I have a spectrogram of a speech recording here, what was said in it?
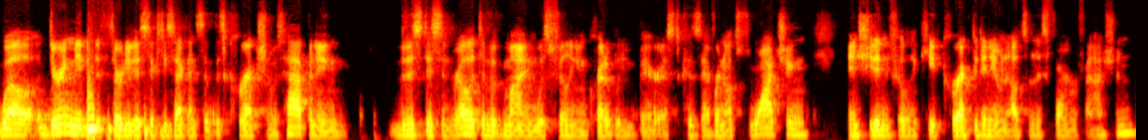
well during maybe the 30 to 60 seconds that this correction was happening this distant relative of mine was feeling incredibly embarrassed because everyone else was watching and she didn't feel like he had corrected anyone else in this form or fashion.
